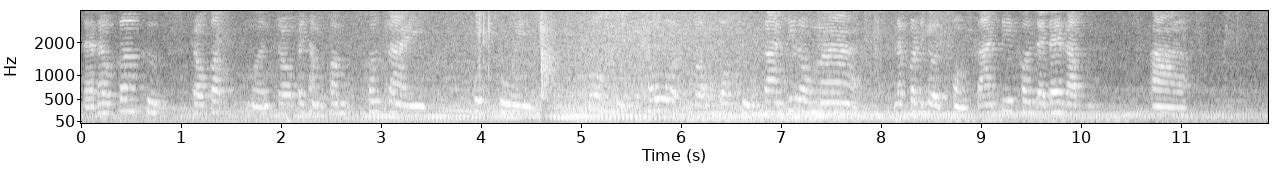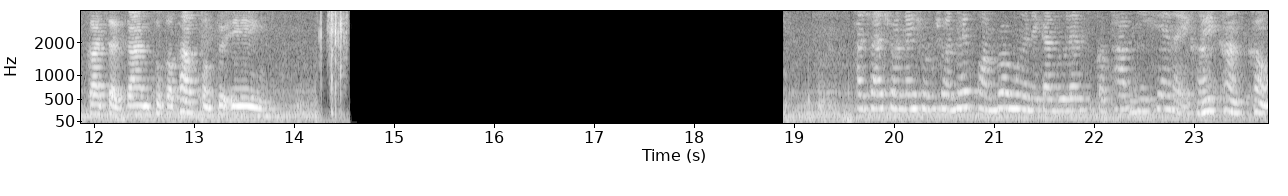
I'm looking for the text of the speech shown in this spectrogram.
แต่เราก็คือเราก็เหมือนเราไปทำความเข้าใจพูดคุยบอกถึงโทษบอกบอกถึงการที่เรามา และประโยชน์ของการที่เขาจะได้รับการจัดการสุขภาพของตัวเอง ประชาชนในชุมชนให้ความร่วมมือในการดูแลสุขภาพดีแค่ไหนคะ นี่ค่ะของ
